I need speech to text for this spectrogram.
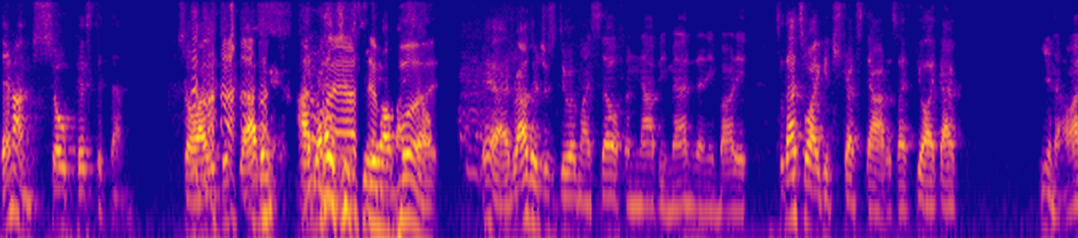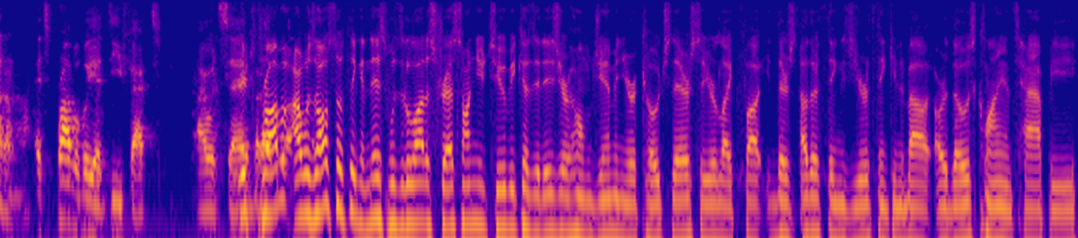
then I'm so pissed at them. So I would just rather, I'd rather just do it all myself. but Yeah, I'd rather just do it myself and not be mad at anybody. So that's why I get stressed out. Is I feel like I've, you know, I don't know. It's probably a defect, I would say. it's but I- probably. I was also thinking this was it a lot of stress on you too because it is your home gym and you're a coach there. So you're like, fuck. There's other things you're thinking about. Are those clients happy? Did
